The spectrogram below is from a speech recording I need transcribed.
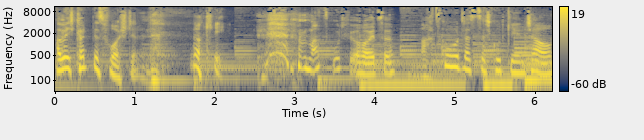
Aber ich könnte mir es vorstellen. Okay. Macht's gut für heute. Macht's gut, lasst es euch gut gehen. Ciao.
